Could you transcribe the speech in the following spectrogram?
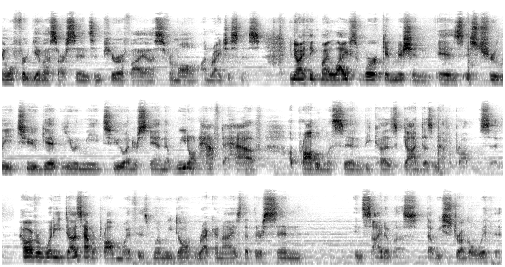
and will forgive us our sins and purify us from all unrighteousness. You know, I think my life's work and mission is is truly to get you and me to understand that we don't have to have a problem with sin because God doesn't have a problem with sin. However, what he does have a problem with is when we don't recognize that there's sin inside of us, that we struggle with it.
